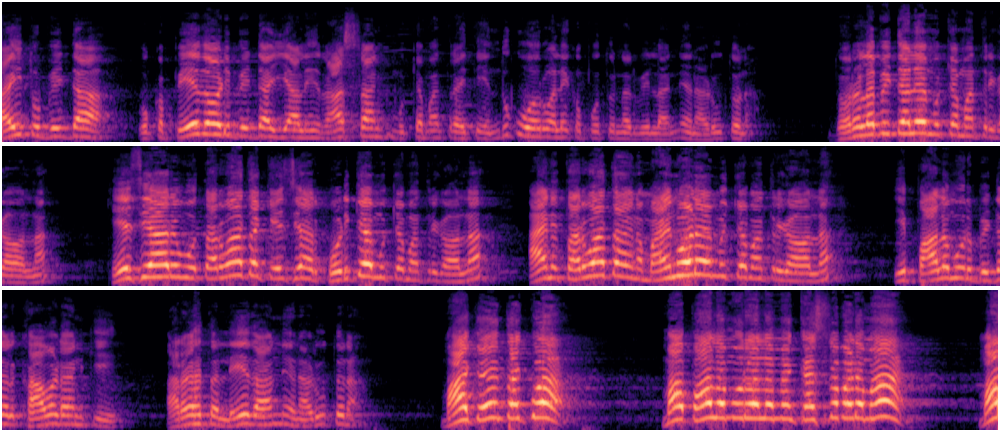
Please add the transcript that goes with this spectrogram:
రైతు బిడ్డ ఒక పేదోడి బిడ్డ ఇవాళ ఈ రాష్ట్రానికి ముఖ్యమంత్రి అయితే ఎందుకు ఓర్వలేకపోతున్నారు వీళ్ళని నేను అడుగుతున్నా. దొరల బిడ్డలే ముఖ్యమంత్రి కావాలనా? కేసీఆర్ తర్వాత కేసీఆర్ కొడుకే ముఖ్యమంత్రి కావాలనా? ఆయన తర్వాత ఆయన మైనోడే ముఖ్యమంత్రి కావాలనా? ఈ పాలమూరు బిడ్డలు కావడానికి అర్హత లేదా అని నేను అడుగుతున్నా. మాకేం తక్కువ? మా పాలమూరులో మేము కష్టపడమా? మా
